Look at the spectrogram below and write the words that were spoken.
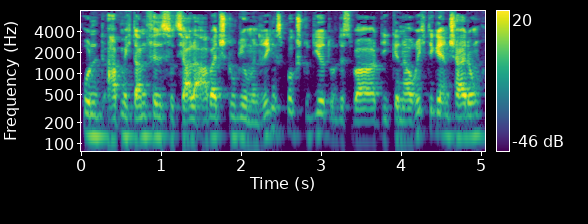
und habe mich dann für das soziale Arbeitsstudium in Regensburg studiert und es war die genau richtige Entscheidung.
